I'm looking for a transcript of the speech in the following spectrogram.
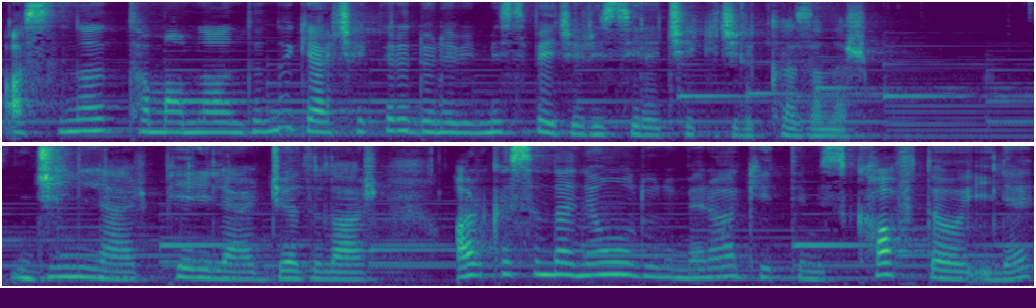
aslında tamamlandığında gerçeklere dönebilmesi becerisiyle çekicilik kazanır. Cinler, periler, cadılar, arkasında ne olduğunu merak ettiğimiz Kaf Dağı ile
